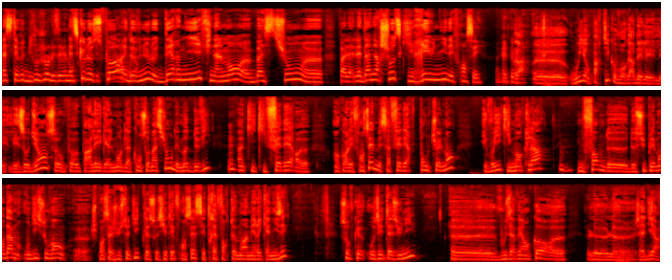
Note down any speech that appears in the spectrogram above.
là, c'était rugby. Toujours les événements. Est-ce que le sport est devenu le dernier, finalement, euh, bastion, euh, enfin, la, la dernière chose qui réunit les Français, quelque part Alors, euh, oui, en partie, quand vous regardez les, les- les audiences, on peut parler également de la consommation, des modes de vie, Hum. hein, qui, qui fédèrent euh, encore les Français, mais ça fédère ponctuellement. Et vous voyez qu'il manque là Hum. une forme de, de supplément d'âme. On dit souvent, euh, je pense à juste titre, que la société française s'est très fortement américanisée. Sauf qu'aux États-Unis, euh, vous avez encore euh, le, le- j'allais dire,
